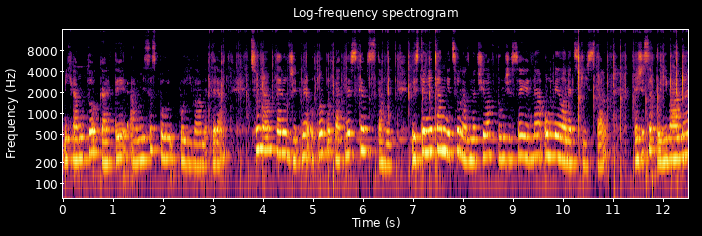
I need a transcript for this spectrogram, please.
míchám u toho karty a my se spolu podíváme teda, co nám Tarot řekne o tomto partnerském vztahu. Vy jste mě tam něco naznačila v tom, že se jedná o milenecký vztah, takže se podíváme,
